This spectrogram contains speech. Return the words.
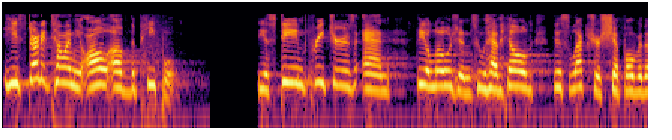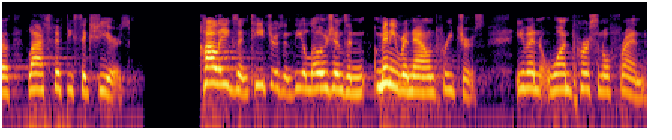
he started telling me all of the people, the esteemed preachers and theologians who have held this lectureship over the last 56 years. Colleagues and teachers and theologians and many renowned preachers, even one personal friend.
